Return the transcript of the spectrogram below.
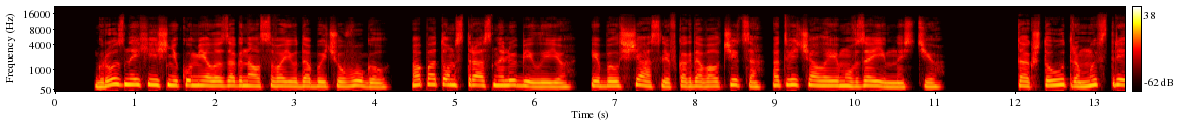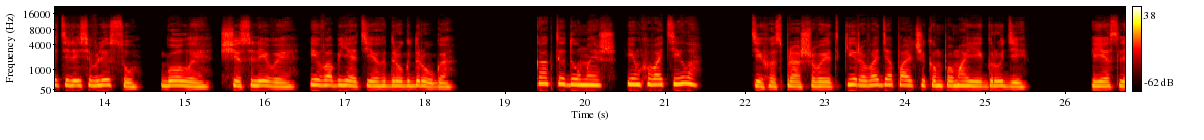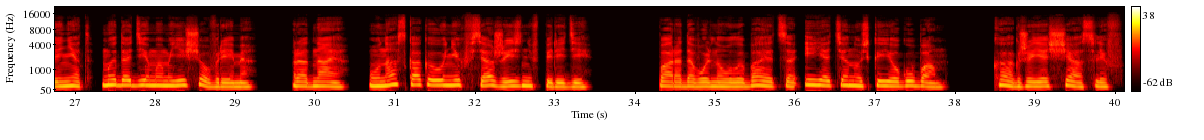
Грозный хищник умело загнал свою добычу в угол, а потом страстно любил ее и был счастлив, когда волчица отвечала ему взаимностью. Так что утром мы встретились в лесу, голые, счастливые и в объятиях друг друга. «Как ты думаешь, им хватило?» — тихо спрашивает Кира, водя пальчиком по моей груди. «Если нет, мы дадим им еще время. Родная, у нас, как и у них, вся жизнь впереди. Пара довольно улыбается, и я тянусь к ее губам. Как же я счастлив.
